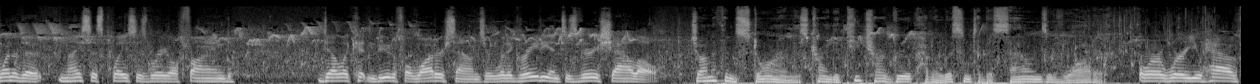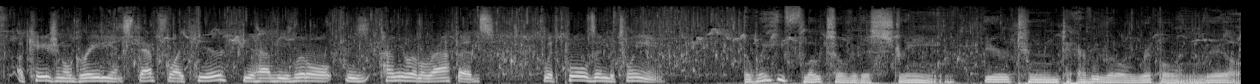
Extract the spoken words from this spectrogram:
One of the nicest places where you'll find delicate and beautiful water sounds or where the gradient is very shallow. Jonathan Storm is trying to teach our group how to listen to the sounds of water. Or where you have occasional gradient steps like here, you have these little these tiny little rapids with pools in between. The way he floats over this stream, ear tuned to every little ripple and rill,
